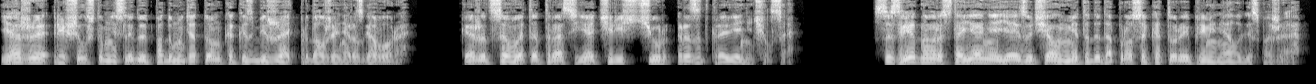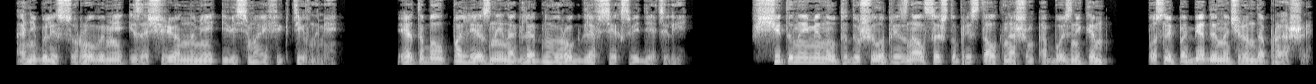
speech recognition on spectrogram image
Я же решил, что мне следует подумать о том, как избежать продолжения разговора. Кажется, в этот раз я чересчур разоткровенничался. С изрядного расстояния я изучал методы допроса, которые применяла госпожа. Они были суровыми, изощренными и весьма эффективными. Это был полезный наглядный урок для всех свидетелей. В считанные минуты Душила признался, что пристал к нашим обозникам после победы на Чарандапраше,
